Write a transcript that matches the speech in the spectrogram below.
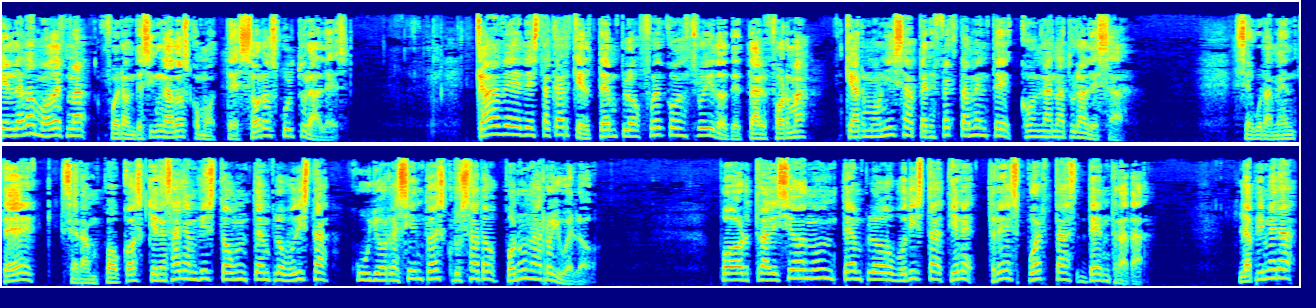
que en la Edad Moderna fueron designados como tesoros culturales. Cabe destacar que el templo fue construido de tal forma que armoniza perfectamente con la naturaleza. Seguramente serán pocos quienes hayan visto un templo budista cuyo recinto es cruzado por un arroyuelo. Por tradición, un templo budista tiene tres puertas de entrada. La primera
